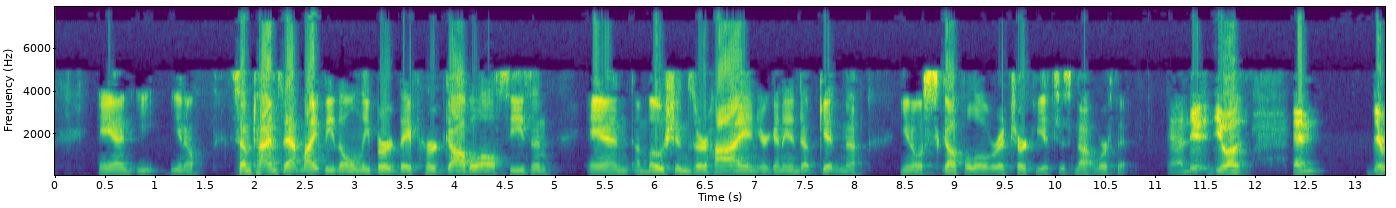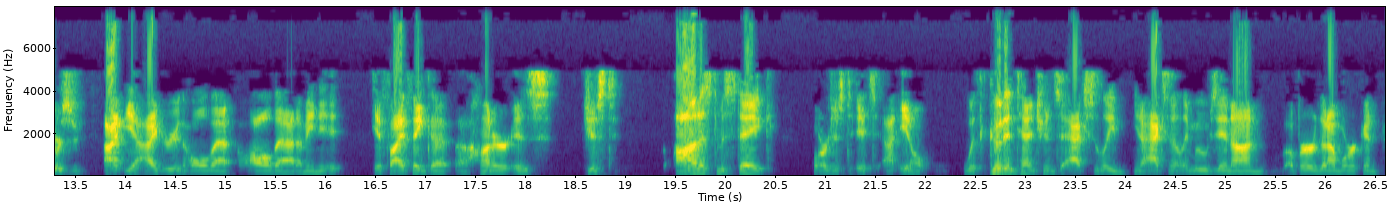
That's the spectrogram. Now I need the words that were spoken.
And, you know, sometimes that might be the only bird they've heard gobble all season and emotions are high and you're going to end up getting a, you know, a scuffle over a turkey. It's just not worth it. And the, the and there was, I, yeah, I agree with all that. All that. I mean, it, if I think a, a hunter is just honest mistake or just it's uh, you know with good intentions actually you know accidentally moves in on a bird that I'm working.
